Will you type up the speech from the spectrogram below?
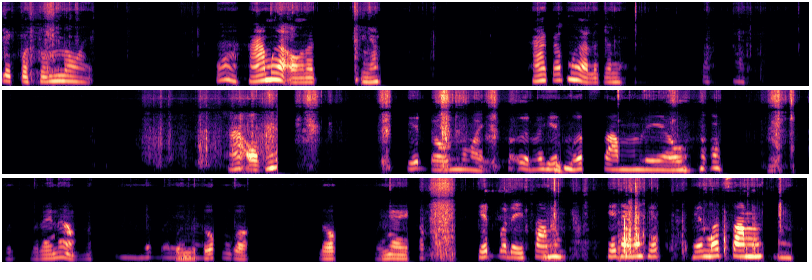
เล็กผสมหน่อยจ้าหาเมื่อออกแล้วเนี่ยหากับเมื่อแล้วกันไปเอาหาออกเฮ็ดเฮ็ดดอกหน่อยเขาเอิ้นว่าเฮ็ดเมือดซ้ำแล้วบ่ได้น้ำอืมเฮ็ดบ่ฝได้นนะมาตกมันก็ดอกมันใหญ่ครับเฮ็ดบ่ได้ซ้ำเฮ็ดยังไงเฮ็ดเฮ็ดเมือดซ้ำ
